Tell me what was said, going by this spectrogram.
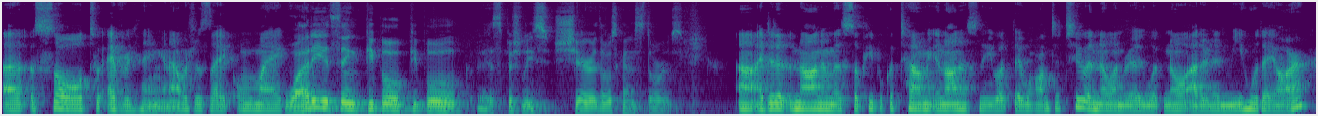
uh, assault to everything, and I was just like, oh my. Why do you think people people especially share those kind of stories? Uh, I did it anonymous, so people could tell me anonymously what they wanted to, and no one really would know other than me who they are.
